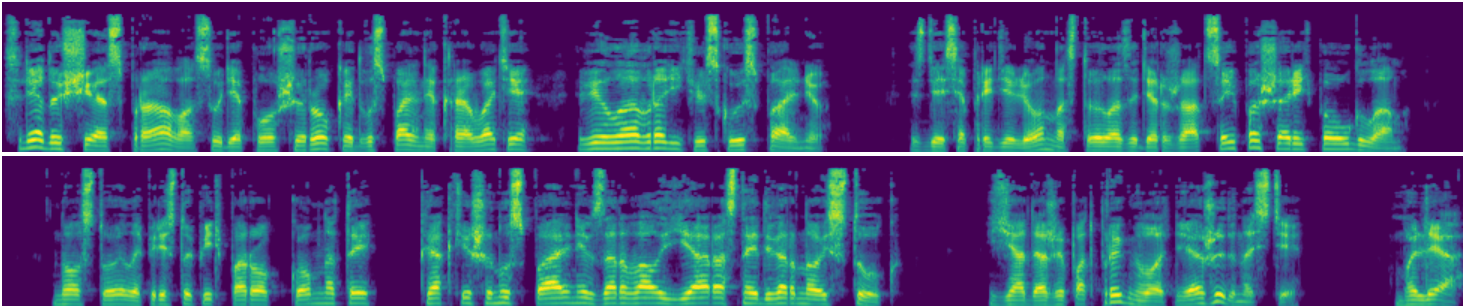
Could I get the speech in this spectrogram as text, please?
Следующая справа, судя по широкой двуспальной кровати, вела в родительскую спальню. Здесь определенно стоило задержаться и пошарить по углам. Но стоило переступить порог комнаты, как тишину спальни взорвал яростный дверной стук. Я даже подпрыгнул от неожиданности. «Мля,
